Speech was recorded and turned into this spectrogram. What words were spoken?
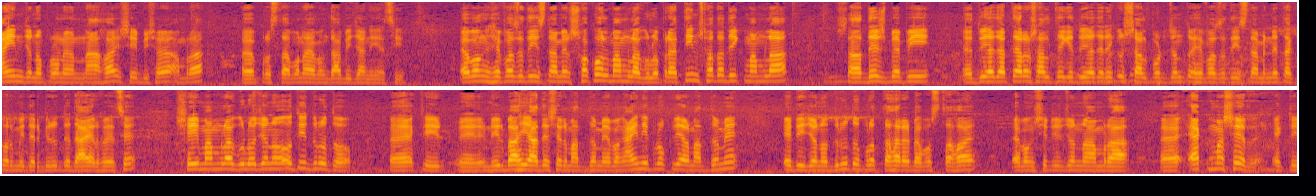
আইন যেন প্রণয়ন না হয়, সেই বিষয়ে আমরা প্রস্তাবনা এবং দাবি জানিয়েছি। এবং হেফাজতে ইসলামের সকল মামলাগুলো, প্রায় তিন শতাধিক মামলা দেশব্যাপী দুই হাজার তেরো সাল থেকে দুই হাজার একুশ সাল পর্যন্ত হেফাজতে ইসলামের নেতাকর্মীদের বিরুদ্ধে দায়ের হয়েছে। সেই মামলাগুলো যেন অতি দ্রুত একটি নির্বাহী আদেশের মাধ্যমে এবং আইনি প্রক্রিয়ার মাধ্যমে এটি যেন দ্রুত প্রত্যাহারের ব্যবস্থা হয় এবং সেটির জন্য আমরা এক মাসের একটি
